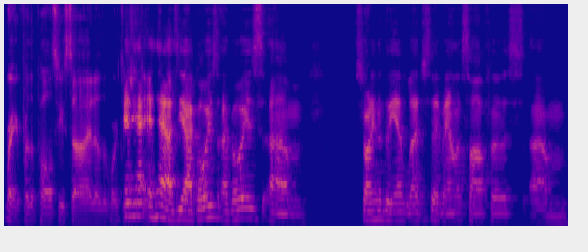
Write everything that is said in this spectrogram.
Right for the policy side of the work. It, ha- it has, yeah. I've always, I've always, um, starting with the legislative analyst office, um,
